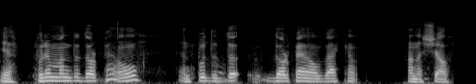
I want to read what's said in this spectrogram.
Yeah, put them on the door panel and put the do- door panel back on, on the shelf.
